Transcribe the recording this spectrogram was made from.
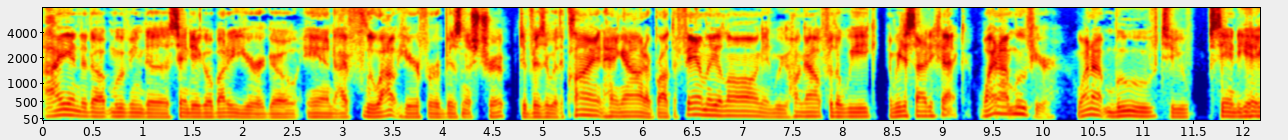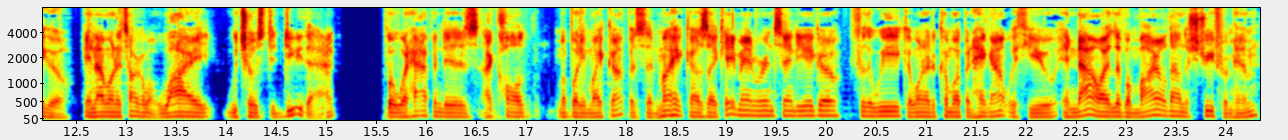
I ended up moving to San Diego about a year ago and I flew out here for a business trip to visit with a client, hang out. I brought the family along and we hung out for the week and we decided, heck, why not move here? Why not move to San Diego? And I want to talk about why we chose to do that. But what happened is I called my buddy Mike up. I said, Mike, I was like, hey, man, we're in San Diego for the week. I wanted to come up and hang out with you. And now I live a mile down the street from him.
